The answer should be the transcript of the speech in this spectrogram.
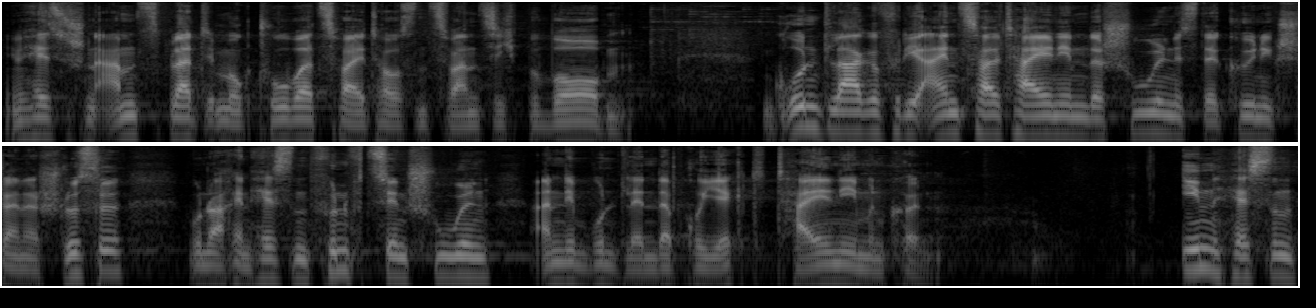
im Hessischen Amtsblatt im Oktober 2020 beworben. Grundlage für die Einzahl teilnehmender Schulen ist der Königsteiner Schlüssel, wonach in Hessen 15 Schulen an dem Bund-Länder-Projekt teilnehmen können. In Hessen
